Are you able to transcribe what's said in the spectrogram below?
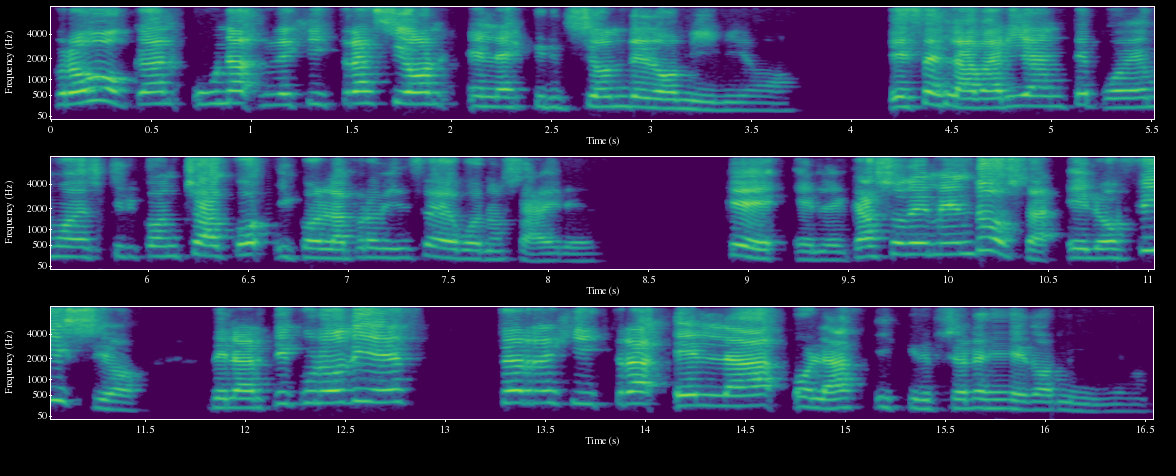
provocan una registración en la inscripción de dominio. Esa es la variante, podemos decir, con Chaco y con la provincia de Buenos Aires. Que en el caso de Mendoza, el oficio del artículo 10 se registra en la o las inscripciones de dominio.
